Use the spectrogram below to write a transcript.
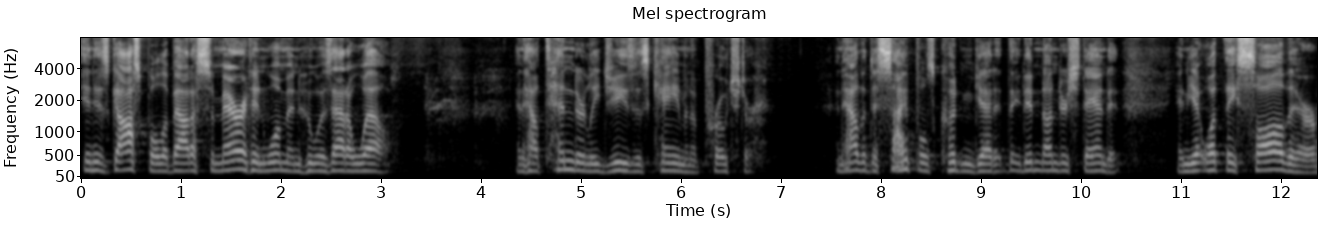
in his gospel about a Samaritan woman who was at a well and how tenderly Jesus came and approached her and how the disciples couldn't get it. They didn't understand it. And yet, what they saw there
